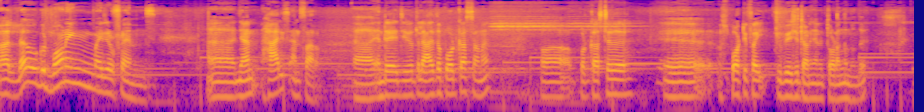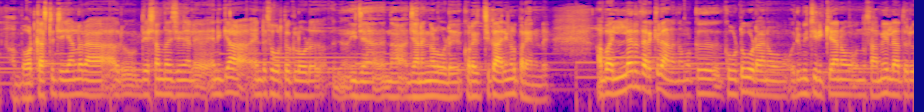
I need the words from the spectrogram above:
Hello good morning my dear friends ഞാൻ ഹാരിസ് അൻസാർ. ആഹ് എന്റെ ജീവിതത്തിലെ ആദ്യത്തെ പോഡ്കാസ്റ്റാണ് പോഡ്കാസ്റ്റ് സ്പോട്ടിഫൈ ഉപയോഗിച്ചിട്ടാണ് ഞാൻ തുടങ്ങുന്നത്. പോഡ്കാസ്റ്റ് ചെയ്യാനുള്ള ഒരു ഉദ്ദേശം എന്ന് വെച്ച് കഴിഞ്ഞാൽ എനിക്ക് എന്റെ സുഹൃത്തുക്കളോട് ഈ ജനങ്ങളോട് കുറച്ച് കാര്യങ്ങൾ പറയാനുണ്ട്. അപ്പോൾ എല്ലാവരും തിരക്കിലാണ്. നമുക്ക് കൂട്ടുകൂടാനോ ഒരുമിച്ചിരിക്കാനോ ഒന്നും സമയമില്ലാത്തൊരു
